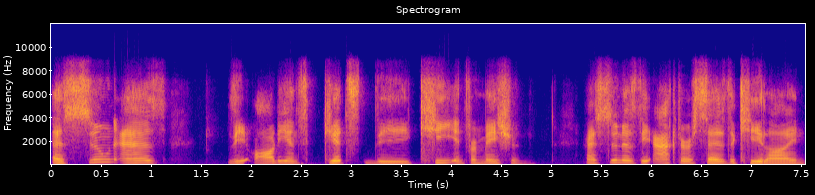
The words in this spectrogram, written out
as soon as the audience gets the key information, as soon as the actor says the key line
